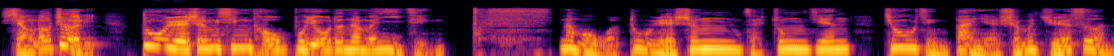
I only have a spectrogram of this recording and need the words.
想到这里，杜月笙心头不由得那么一紧。那么我杜月笙在中间究竟扮演什么角色呢？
